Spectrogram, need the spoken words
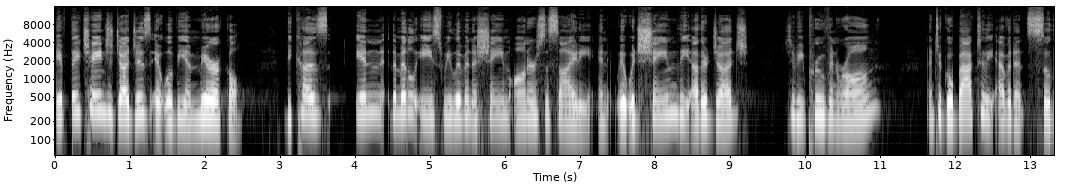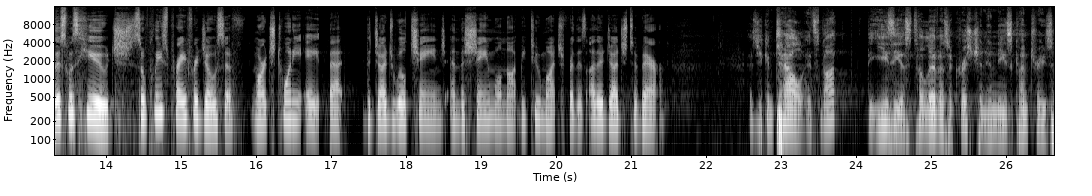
If they change judges, it will be a miracle. Because in the Middle East, we live in a shame honor society, and it would shame the other judge to be proven wrong and to go back to the evidence. So this was huge. So please pray for Joseph, March 28th, that the judge will change and the shame will not be too much for this other judge to bear. As you can tell, it's not the easiest to live as a Christian in these countries.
